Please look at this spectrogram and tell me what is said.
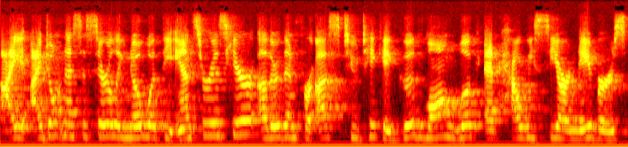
I, I don't necessarily know what the answer is here, other than for us to take a good long look at how we see our neighbors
